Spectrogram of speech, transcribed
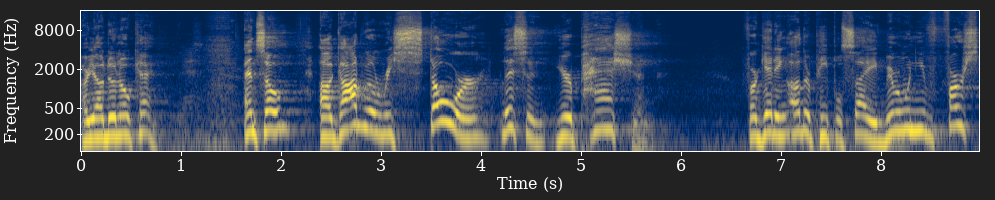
Are y'all doing okay? And so uh, God will restore, listen, your passion for getting other people saved. Remember when you first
